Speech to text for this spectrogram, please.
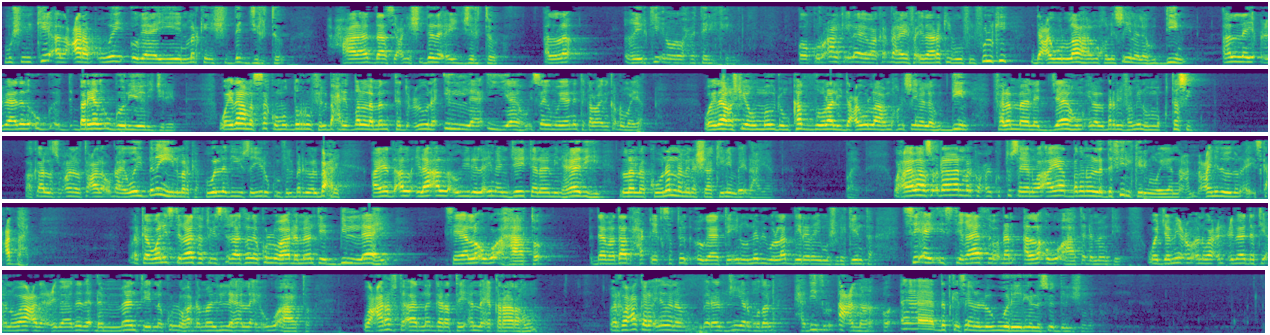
mushrikii alcarab way ogaayeen markay shiddo jirto. Xaaladaas yacni shiddada ay jirto alla heyrkii inuuna waxba tari karin. Oo qur'aanka ilaahay waa ka dhahaya faidaa rakibuu fi lfulki dacawu llaha mukhlisiina lahu ddiin. Allay cibaadada baryada u gooni yeeli jireen waidaa masakum uduru fi lbaxri dalla man tadcuuna ilaa iyaahu isaga mooyaane inta kale waa idinka dhumayaan waidaa hashiyahum mawjun kadulali dacawu llaha mukhlisiina lahu ddiin falamaa najaahum ila lbari faminhum muqtasid waa ka alla subxaana wa tacala u dhahay way badan yihiin marka huwa aladii yusayirukum fi lbari walbaxri aayadda ilaa alla uu yidhi lain anjaytanaa min hadihi lanakuunana min ashaakiriin bay dhahayaan waxyaabahaas oo dhan marka waxay ku tusayaan waa aayaad badan oon la dafiri karin weeyaan nacam macaanidooduna ay iska caddahay. Marka walistiqaathatu istiqaathada kulluhaa dhammaanteed billaahi say alla ugu ahaato maadaama haddaad xaqiiqsatood ogaatay inuu nebigu la diriray mushrikiinta si ay istiqaahoo dhan alla ugu ahaato dhammaanteed. Wa jamiicu anwaaci alcibaadati anwaacda cibaadada dhammaanteedna kulluhaa dhammaan lilahi alla ay ugu ahaato. Wa carafta aadna garatay ana iqraarahum marka waxaa kaloo iyadana baraarujin yar mudan xadiidul acmaa oo aad dadka isagana loogu wareeriyo la soo daliishado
